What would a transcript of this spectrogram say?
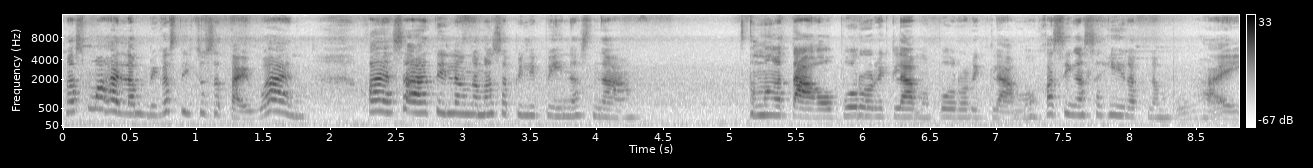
Mas mahal ang bigas dito sa Taiwan. Kaya sa atin lang naman sa Pilipinas na ang mga tao, puro reklamo, puro reklamo. Kasi nga sa hirap ng buhay.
